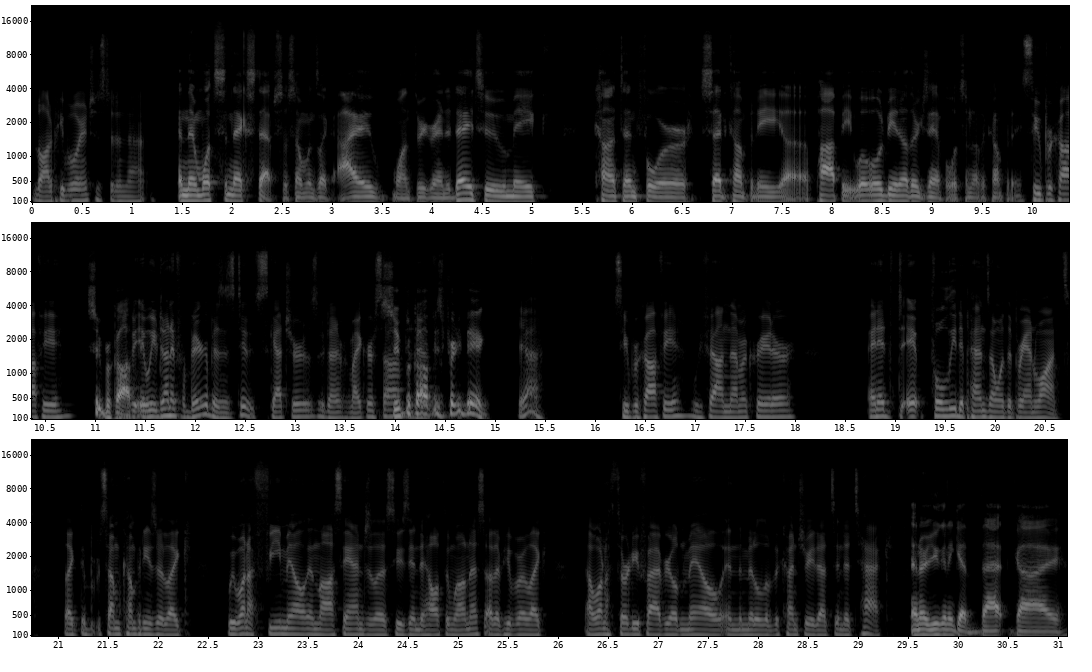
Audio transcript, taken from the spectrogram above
a lot of people are interested in that. And then what's the next step? So someone's like, I want three grand a day to make content for said company, uh, Poppi. What would be another example? What's another company? Super Coffee, Super Coffee. and we've done it for bigger business too. Skechers, we've done it for Microsoft. Super it Coffee's pretty big. yeah. Super Coffee, we found them a creator, and it it fully depends on what the brand wants. Like the, some companies are like, we want a female in Los Angeles who's into health and wellness. Other people are like, I want a 35 year old male in the middle of the country that's into tech. And are you going to get that guy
